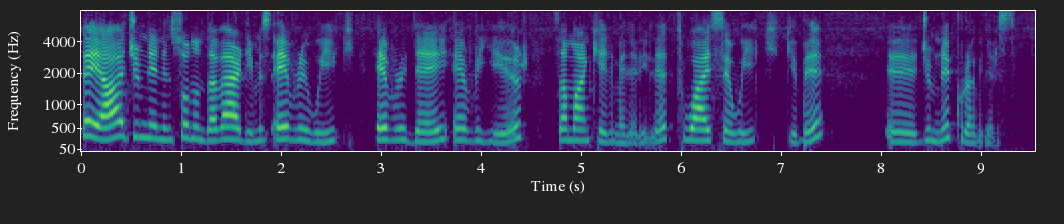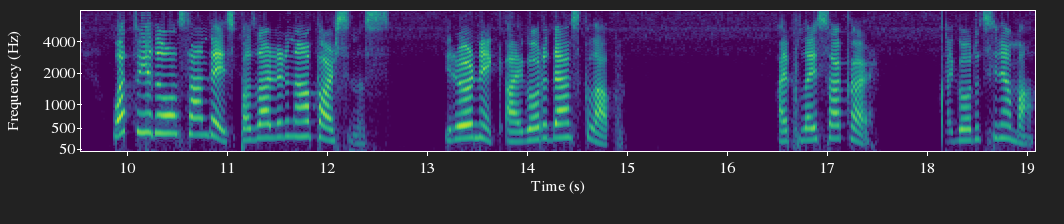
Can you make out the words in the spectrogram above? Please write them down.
veya cümlenin sonunda verdiğimiz every week, every day, every year zaman kelimeleriyle twice a week gibi e, cümle kurabiliriz. What do you do on Sundays? Pazarları ne yaparsınız? Bir örnek. I go to dance club. I play soccer. I go to cinema.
